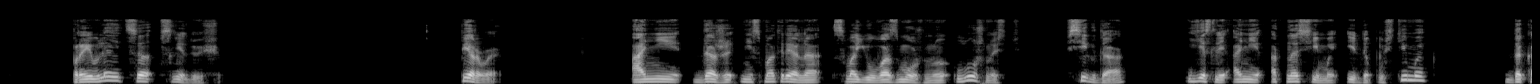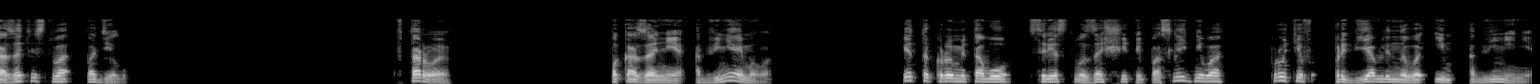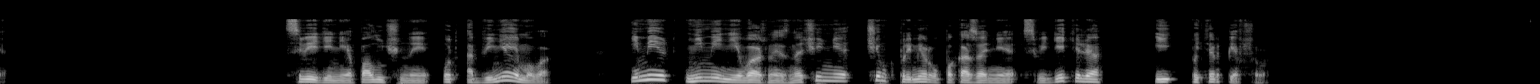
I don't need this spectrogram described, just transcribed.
проявляется в следующем. Первое. Они, даже несмотря на свою возможную ложность, всегда, если они относимы и допустимы, доказательства по делу. Второе. Показания обвиняемого – это, кроме того, средство защиты последнего против предъявленного им обвинения. Сведения, полученные от обвиняемого, имеют не менее важное значение, чем, к примеру, показания свидетеля и потерпевшего.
